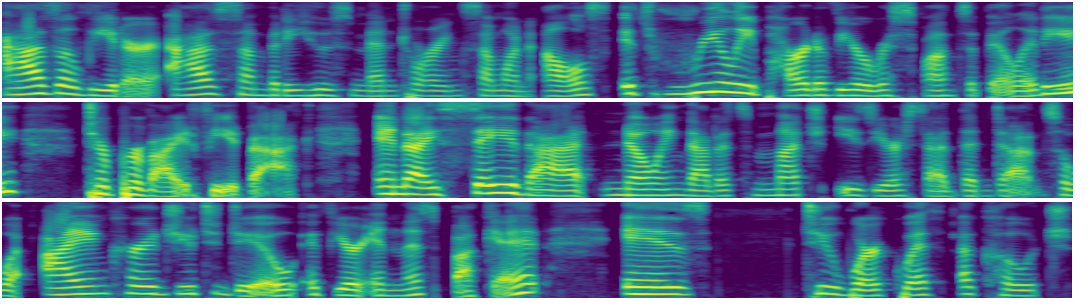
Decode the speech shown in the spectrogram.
as a leader, as somebody who's mentoring someone else, it's really part of your responsibility to provide feedback. And I say that knowing that it's much easier said than done. So, what I encourage you to do if you're in this bucket is to work with a coach,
